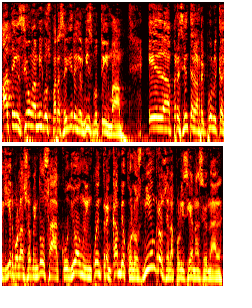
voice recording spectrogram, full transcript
Atención amigos para seguir en el mismo tema. El uh, presidente de la República, Guillermo Lazo Mendoza, acudió a un encuentro en cambio con los miembros de la Policía Nacional.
